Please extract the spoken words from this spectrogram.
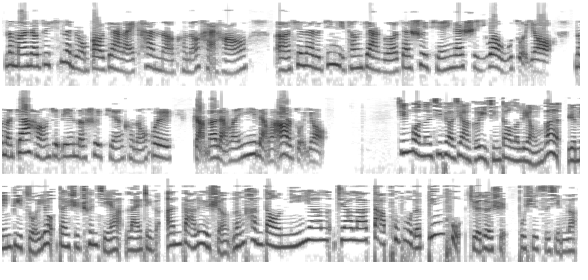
那么，按照最新的这种报价来看呢，可能海航，呃，现在的经济舱价格在税前应该是一万五左右。那么加航这边的税前可能会涨到两万一、两万二左右。尽管呢，机票价格已经到了两万人民币左右，但是春节啊，来这个安大略省能看到尼亚加拉大瀑布的冰瀑，绝对是不虚此行的。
